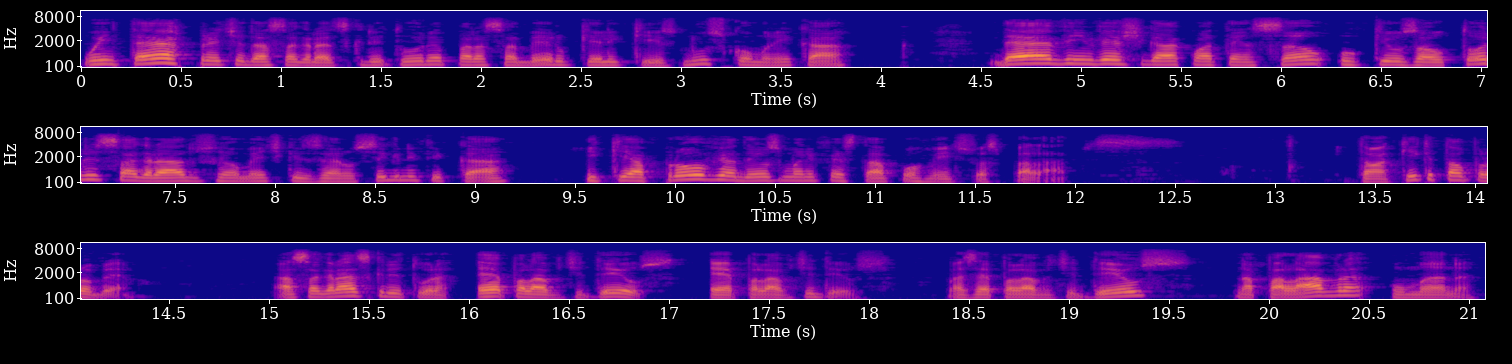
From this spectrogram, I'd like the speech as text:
o intérprete da Sagrada Escritura, para saber o que ele quis nos comunicar, deve investigar com atenção o que os autores sagrados realmente quiseram significar e que aprove a Deus manifestar por meio de suas palavras. Então aqui que está o problema. A Sagrada Escritura é palavra de Deus? É palavra de Deus. Mas é palavra de Deus na palavra humana.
